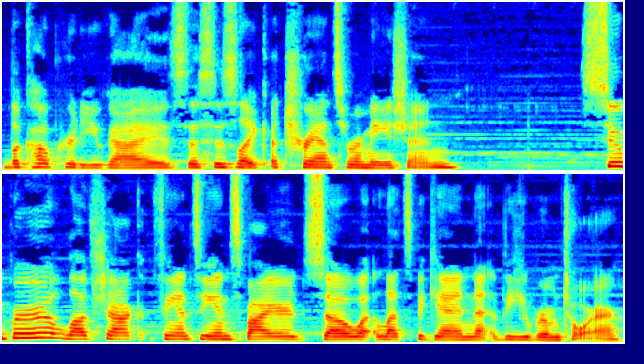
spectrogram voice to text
Look how pretty you guys. This is like a transformation. Super Love Shack fancy inspired, so let's begin the room tour.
